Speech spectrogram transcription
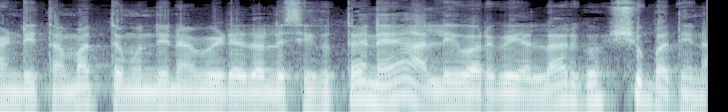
ಖಂಡಿತ ಮತ್ತೆ ಮುಂದಿನ ವಿಡಿಯೋದಲ್ಲಿ ಸಿಗುತ್ತೇನೆ. ಅಲ್ಲಿವರೆಗೂ ಎಲ್ಲರಿಗೂ ಶುಭ ದಿನ.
